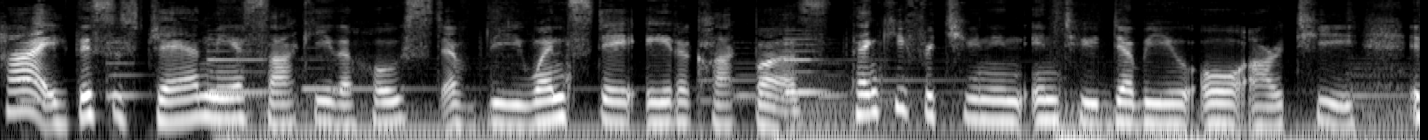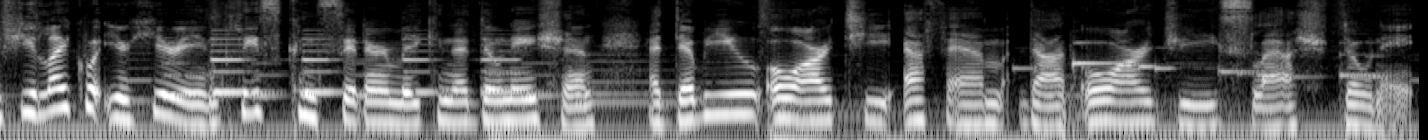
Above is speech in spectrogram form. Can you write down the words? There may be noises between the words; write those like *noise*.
Hi, this is Jan Miyasaki, the host of the Wednesday 8 o'clock buzz. Thank you for tuning into WORT. If you like what you're hearing, please consider making a donation at wortfm.org slash donate.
